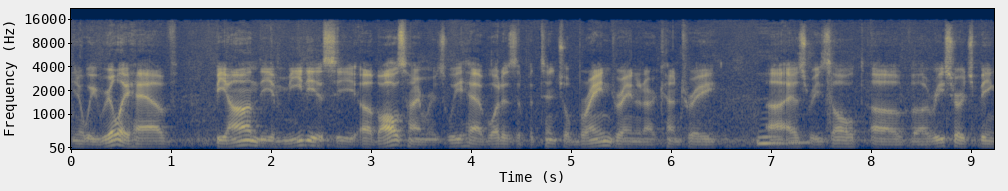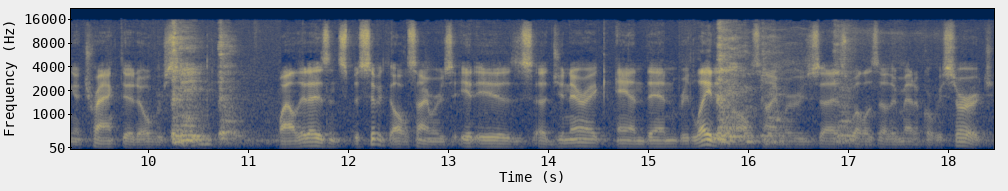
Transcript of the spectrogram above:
You know, we really have beyond the immediacy of Alzheimer's, we have what is a potential brain drain in our country mm-hmm. as a result of uh, research being attracted overseas. While it isn't specific to Alzheimer's, it is uh, generic and then related to Alzheimer's as well as other medical research.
